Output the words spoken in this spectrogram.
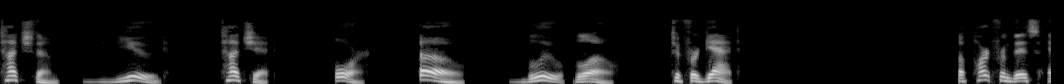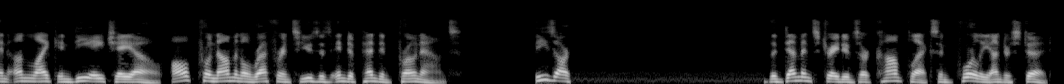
touch them, viewed, touch it, or o, blue, blow, to forget. Apart from this, and unlike in DHAO, all pronominal reference uses independent pronouns. These are the demonstratives are complex and poorly understood.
